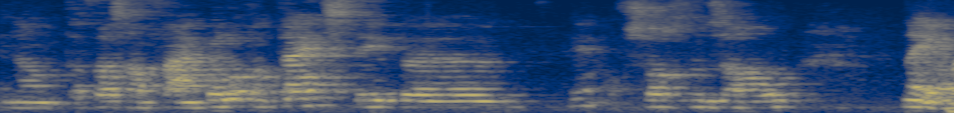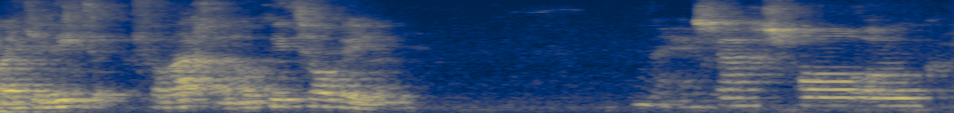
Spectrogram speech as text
En dan, dat was dan vaak wel op een tijdstip, ja, of ochtends al, nou ja, wat je niet verwacht en ook niet zou willen. Nee, zag school ook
